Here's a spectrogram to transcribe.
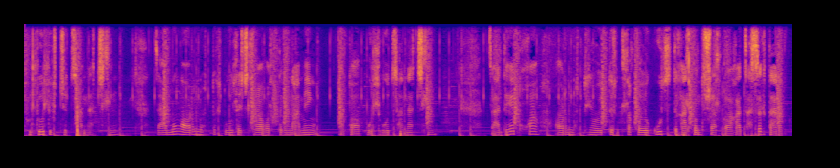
төлөөлөгчд санаачлна. За мөн орон нутагт үйл ажиллагаа явуулдаг намын одоо бүлгүүд санаачлна. За тэгээд тухайн орон нутгийн удирдлага буюу гүйцэтгэх албан тушаалт байгаа засаг дарга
